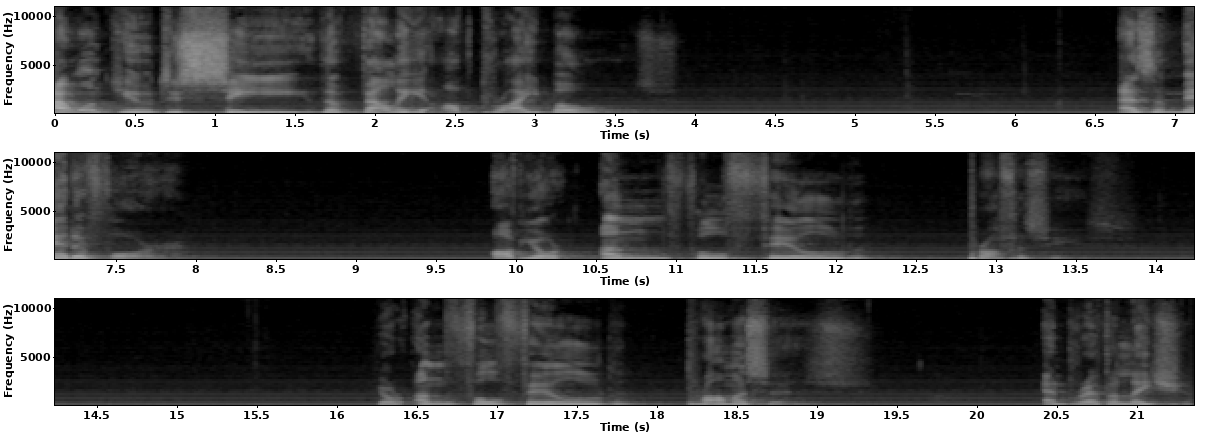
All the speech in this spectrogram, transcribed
I want you to see the valley of dry bones as a metaphor of your unfulfilled prophecies. Your unfulfilled promises and revelations.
